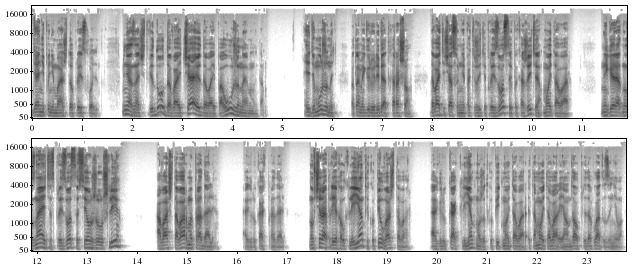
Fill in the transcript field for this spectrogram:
Я не понимаю, что происходит. Меня, значит, ведут, давай чаю, давай поужинаем, мы там едем ужинать. Потом я говорю, ребят, хорошо, давайте сейчас вы мне покажите производство и покажите мой товар. Мне говорят, ну знаете, с производства все уже ушли, а ваш товар мы продали. Я говорю, как продали? Ну, вчера приехал клиент и купил ваш товар. Я говорю, как клиент может купить мой товар? Это мой товар, я вам дал предоплату за него.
